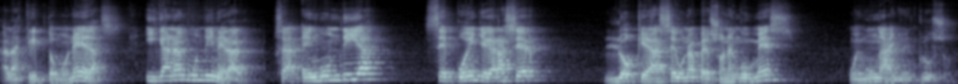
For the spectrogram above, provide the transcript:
a las criptomonedas y ganan un dineral. O sea, en un día se pueden llegar a hacer lo que hace una persona en un mes o en un año incluso.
